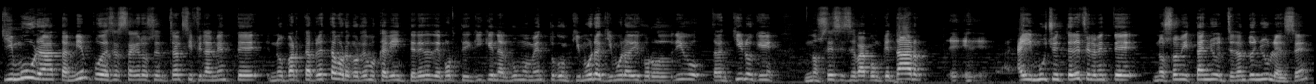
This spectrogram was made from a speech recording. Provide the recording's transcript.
Kimura también puede ser zaguero central si finalmente no parte a préstamo. Recordemos que había interés de Deporte de Quique en algún momento con Kimura. Kimura dijo, Rodrigo, tranquilo que no sé si se va a concretar. Eh, eh, hay mucho interés, finalmente no son mis años entrenando en.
